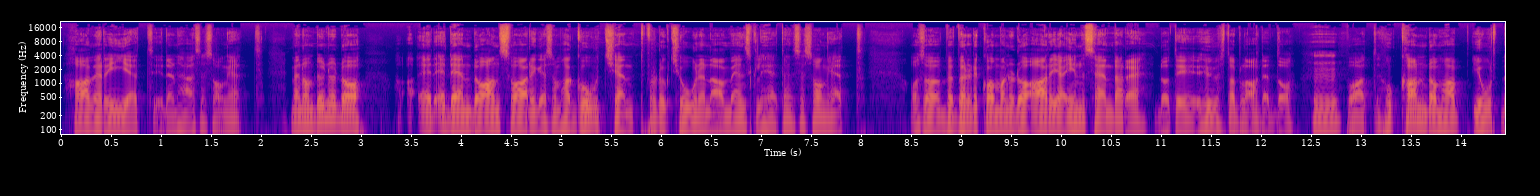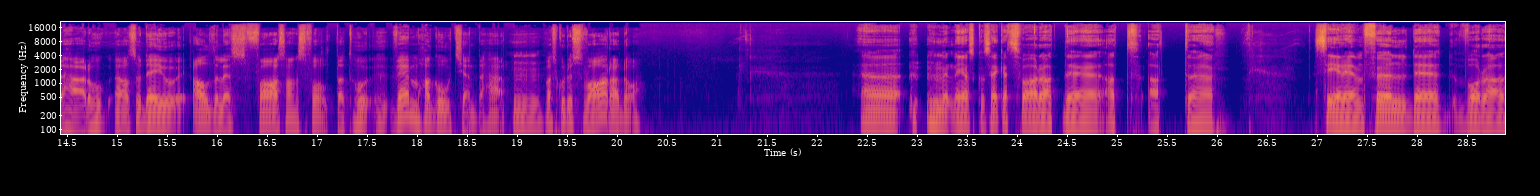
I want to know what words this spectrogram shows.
haveriet i den här säsong ett. Men om du nu då är, är den då ansvarige som har godkänt produktionen av Mänskligheten säsong 1. Och så började det komma nu då arga insändare då till Hufvudstadsbladet då Mm. på att hur kan de ha gjort det här? Hur- Alltså det är ju alldeles fasansfullt att hu- vem har godkänt det här? Mm. Vad skulle du svara då? Uh, jag skulle säkert svara att, det, att, att eh, serien följde våra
